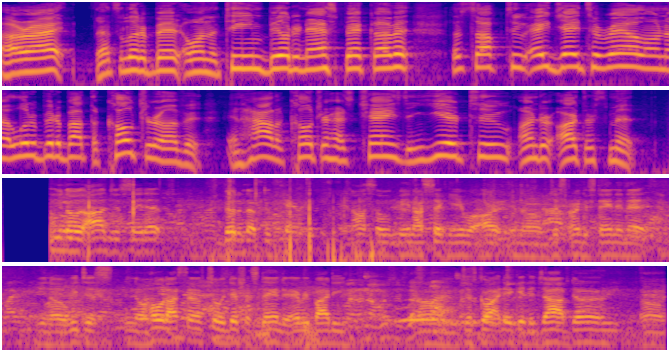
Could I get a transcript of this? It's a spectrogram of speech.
All right, that's a little bit on the team building aspect of it. Let's talk to AJ Terrell on a little bit about the culture of it and how the culture has changed in year two under Arthur Smith. You know, I'll just say that building up through camp and also being our second year with Art and um, just understanding that, you know, we just, you know, hold ourselves to a different standard. Everybody um, just go out there, get the job done, um,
